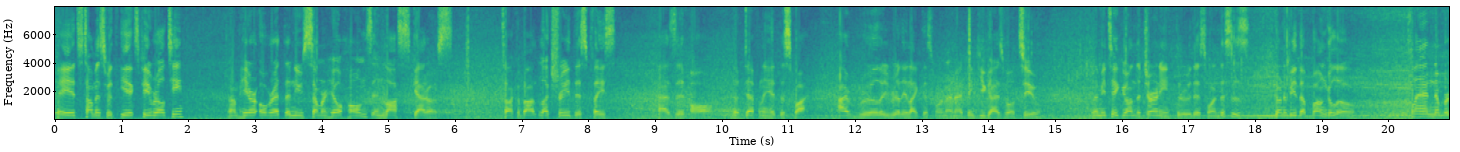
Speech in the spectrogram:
Hey, it's Thomas with eXp Realty. I'm here over at the new Summerhill Homes in Los Gatos. Talk about luxury, this place has it all. It'll definitely hit the spot. I really, really like this one and I think you guys will too. Let me take you on the journey through this one. This is going to be the bungalow plan number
